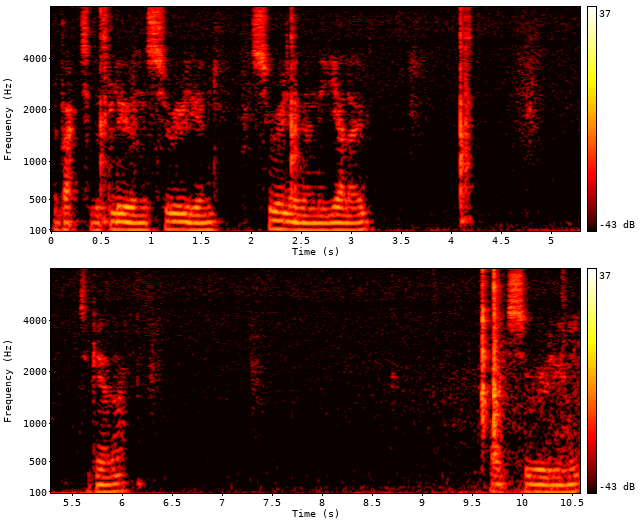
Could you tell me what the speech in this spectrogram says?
So back to the blue and the cerulean, cerulean and the yellow together. Quite cerulean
